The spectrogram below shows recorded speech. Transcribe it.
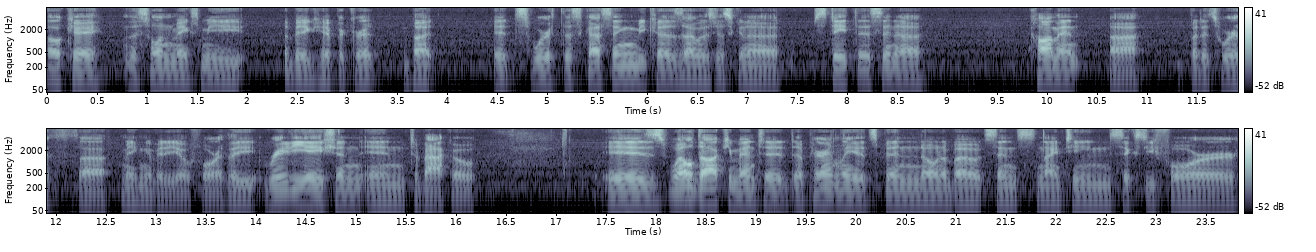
Okay, this one makes me a big hypocrite, but it's worth discussing because I was just gonna state this in a comment, uh, but it's worth uh, making a video for. The radiation in tobacco is well documented. Apparently, it's been known about since 1964.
